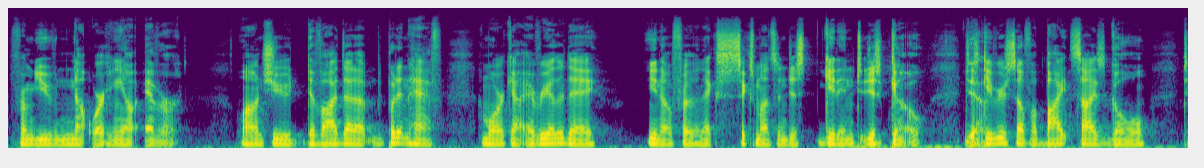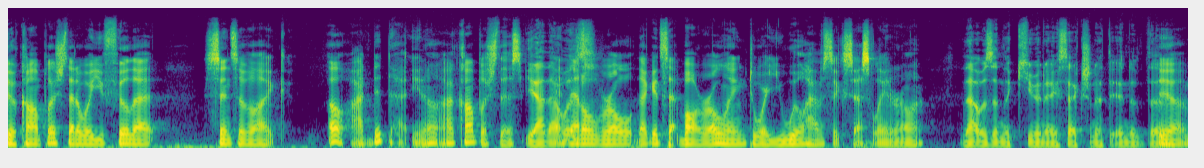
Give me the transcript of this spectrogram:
from you not working out ever. Why don't you divide that up, put it in half? I'm going to work out every other day, you know, for the next six months and just get into, just go. Just Yeah. give yourself a bite sized goal to accomplish. That way you feel that sense of like, oh, I did that. You know, I accomplished this. Yeah, that and was- that'll roll. That gets that ball rolling to where you will have success later on. That was in the Q and A section at the end of the Yeah.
